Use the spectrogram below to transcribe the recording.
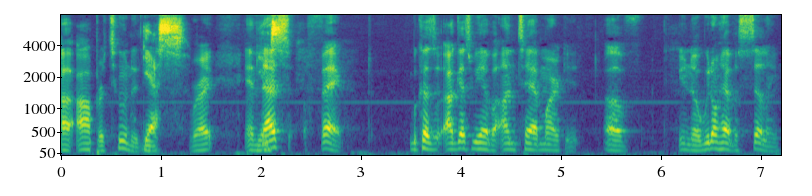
an opportunity. Yes. right? And Yes. that's a fact because I guess we have an untapped market of you know we don't have a ceiling.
